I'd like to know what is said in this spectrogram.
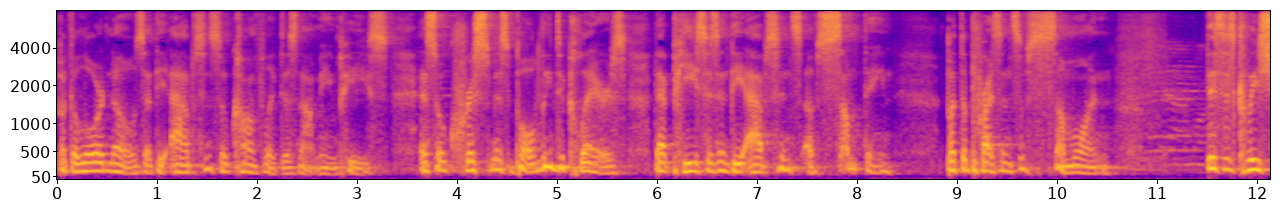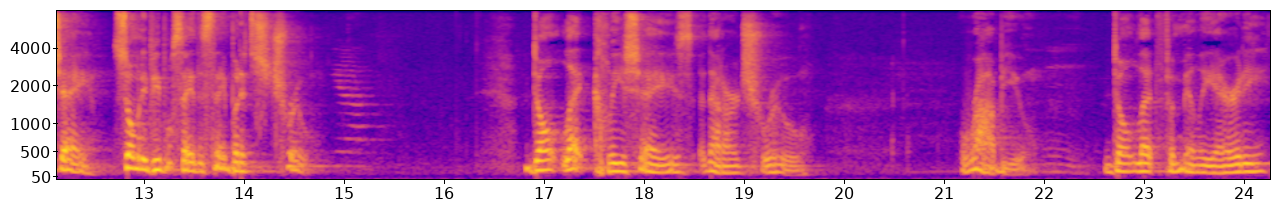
But the Lord knows that the absence of conflict does not mean peace. And so Christmas boldly declares that peace isn't the absence of something, but the presence of someone. This is cliche. So many people say this thing, but it's true. Don't let cliches that are true rob you. Don't let familiarity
